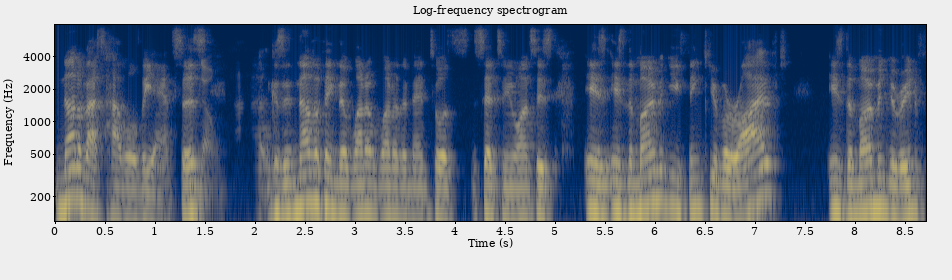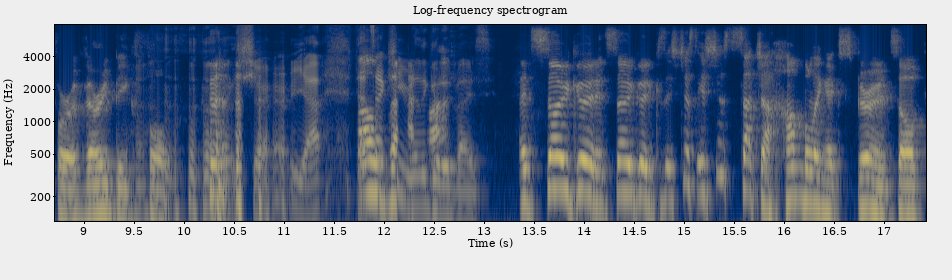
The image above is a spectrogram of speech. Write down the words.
none of us have all the answers. No. Because uh, another thing that one of one of the mentors said to me once is is is the moment you think you've arrived is the moment you're in for a very big fall. sure, yeah, that's actually that, really good advice. It's so good. It's so good because it's just it's just such a humbling experience of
